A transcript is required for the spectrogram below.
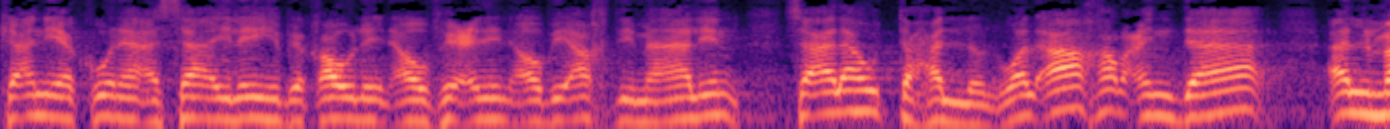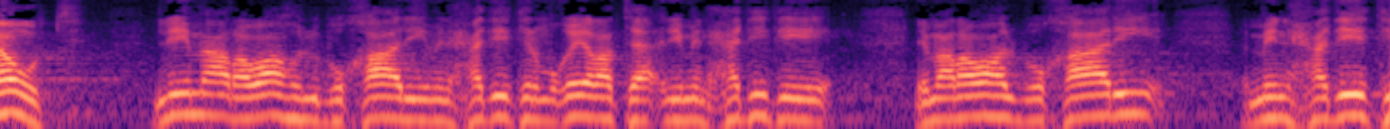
كأن يكون أساء إليه بقول أو فعل أو بأخذ مال سأله التحلل. والآخر عند الموت لما رواه البخاري من حديث المغيرة من حديث لما رواه البخاري من حديث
